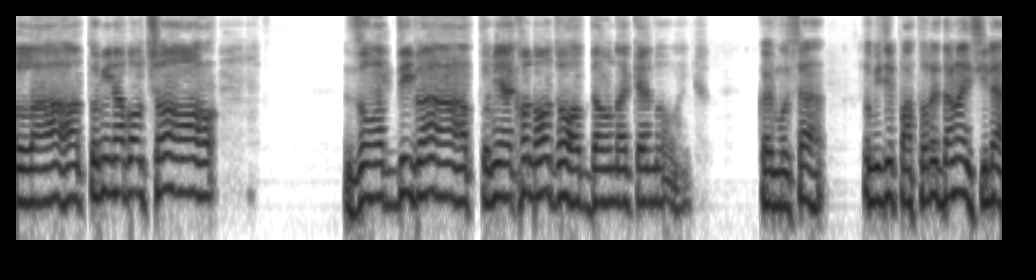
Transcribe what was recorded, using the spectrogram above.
আল্লাহ, তুমি না বলছ? জবাব দিবা। তুমি এখনও জবাব দাও না কেন? কয়, মুসা, তুমি যে পাথরে দাঁড়াইছিলা,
